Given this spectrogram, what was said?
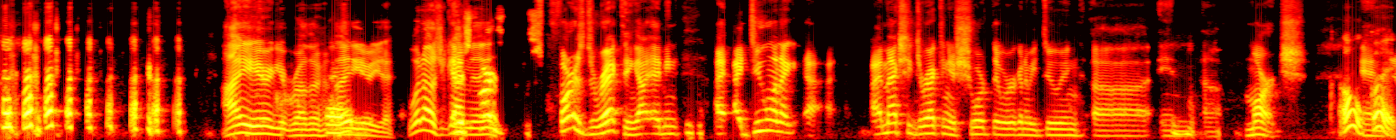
something. I hear you, brother. I hear you. What else you got? as far as, as far as directing, I, I mean, I, I do want to. I'm actually directing a short that we're going to be doing uh, in uh, March. Oh, And, good.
